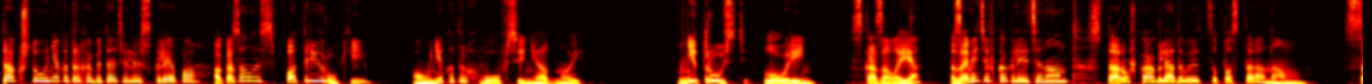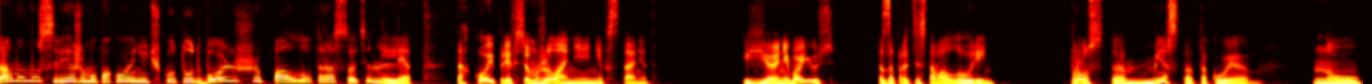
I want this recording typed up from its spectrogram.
Так что у некоторых обитателей склепа оказалось по три руки, а у некоторых вовсе ни одной. «Не трусти, Лауринь», — сказала я, заметив, как лейтенант сторожка оглядывается по сторонам. Самому свежему покойничку тут больше полутора сотен лет. Такой при всем желании не встанет. «Я не боюсь», — запротестовал Лауринь. «Просто место такое... ну...»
